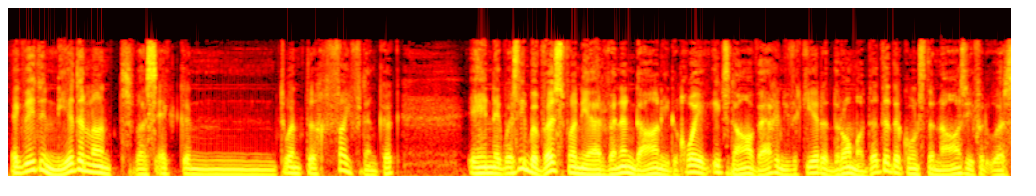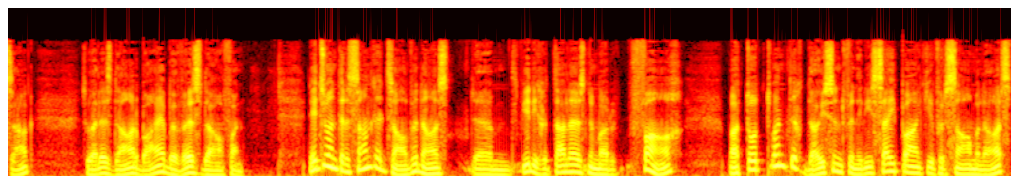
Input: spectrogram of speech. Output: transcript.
Ek weet in Nederland was ek in 2005 dink ek en ek was nie bewus van die herwinning daar nie. Toe gooi ek iets daar weg in die verkeerde drommel. Dit het 'n konsternasie veroorsaak. So hulle is daar baie bewus daarvan. Net so interessant het salwe daar's ehm um, wie die getalle is nou maar vaag, maar tot 20000 van hierdie sypaadjie versamelaars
